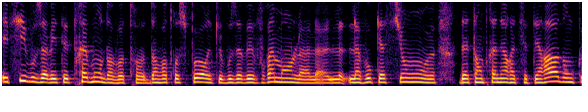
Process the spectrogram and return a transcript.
Et si vous avez été très bon dans votre dans votre sport et que vous avez vraiment la, la, la vocation d'être entraîneur, etc. Donc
